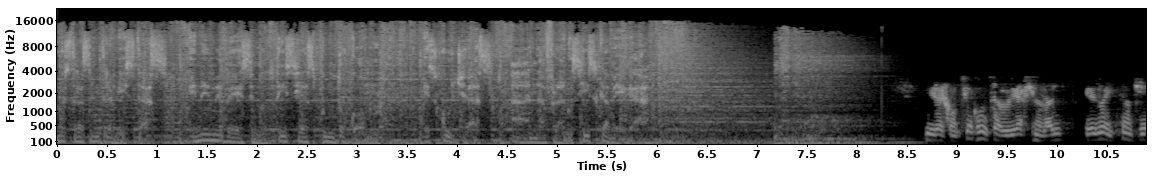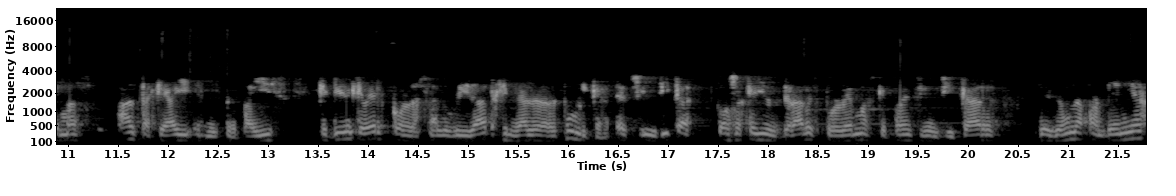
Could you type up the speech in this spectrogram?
nuestras entrevistas en mbsnoticias.com. Escuchas a Ana Francisca Vega. Mira, el Consejo de Salud General es la instancia más alta que hay en nuestro país que tiene que ver con la salubridad general de la República. Eso significa todos aquellos graves problemas que pueden significar desde una pandemia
